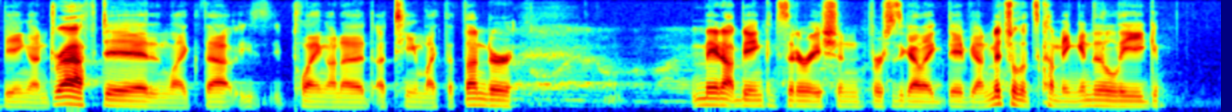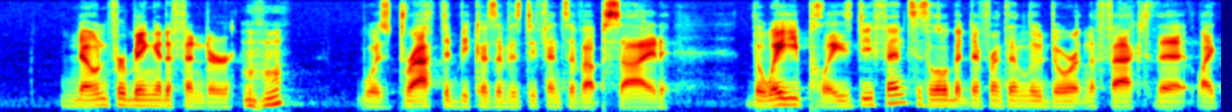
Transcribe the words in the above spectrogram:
being undrafted and like that, playing on a, a team like the Thunder may not be in consideration versus a guy like Davion Mitchell that's coming into the league, known for being a defender, mm-hmm. was drafted because of his defensive upside. The way he plays defense is a little bit different than Lu Dort in the fact that like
